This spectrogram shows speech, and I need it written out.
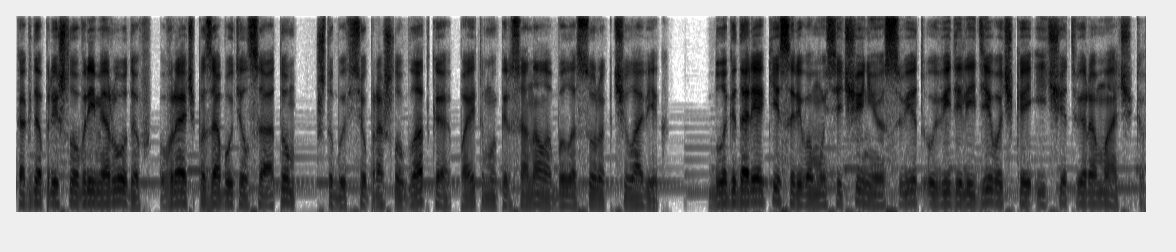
Когда пришло время родов, врач позаботился о том, чтобы все прошло гладко, поэтому персонала было 40 человек. Благодаря кесаревому сечению свет увидели девочка и четверо мальчиков.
